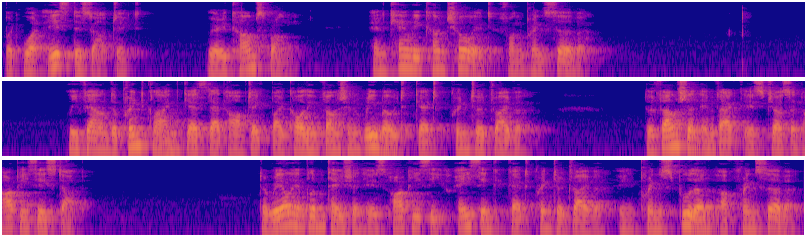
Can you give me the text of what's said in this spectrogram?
But what is this object? Where it comes from? And can we control it from the print server? We found the print client gets that object by calling function remote get printer driver. The function in fact is just an RPC stub. The real implementation is RPC async get printer driver in print spooler of print server.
